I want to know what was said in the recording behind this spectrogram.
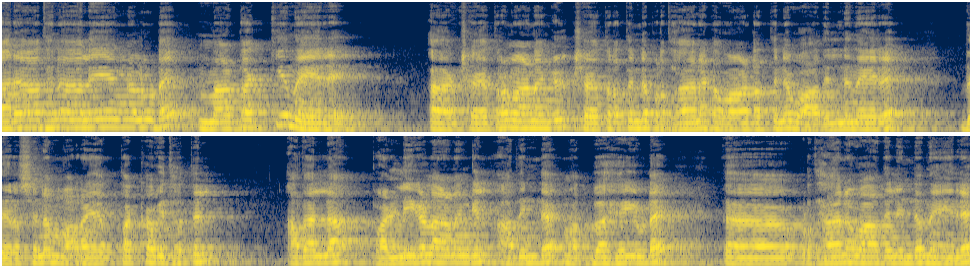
ആരാധനാലയങ്ങളുടെ നടയ്ക്ക് നേരെ ക്ഷേത്രമാണെങ്കിൽ ക്ഷേത്രത്തിന്റെ പ്രധാന കവാടത്തിന് വാതിലിന് നേരെ ദർശനം മറയത്തക്ക വിധത്തിൽ. അതല്ല പള്ളികളാണെങ്കിൽ അതിന്റെ മദ്ബഹയുടെ പ്രധാന വാതിലിന്റെ നേരെ.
